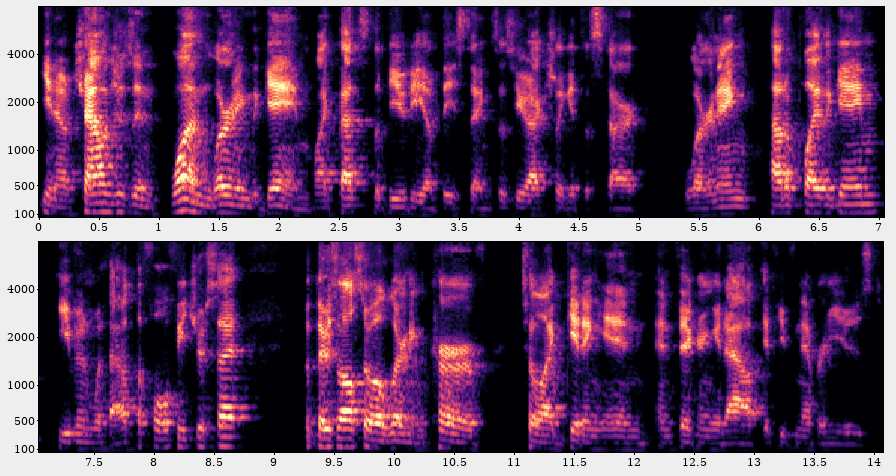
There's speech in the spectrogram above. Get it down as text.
you know, challenges in one learning the game. Like that's the beauty of these things is you actually get to start learning how to play the game even without the full feature set. But there's also a learning curve to like getting in and figuring it out if you've never used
